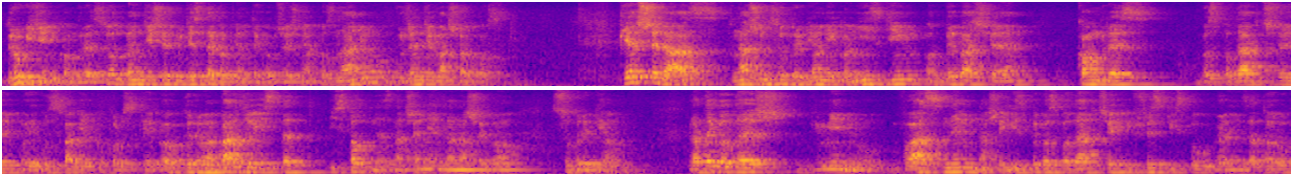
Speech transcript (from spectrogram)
Drugi dzień kongresu odbędzie się 25 września w Poznaniu w Urzędzie Marszałkowskim. Pierwszy raz w naszym subregionie konińskim odbywa się kongres gospodarczy województwa wielkopolskiego, który ma bardzo istot- istotne znaczenie dla naszego subregionu. Dlatego też w imieniu własnym, naszej Izby Gospodarczej i wszystkich współorganizatorów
